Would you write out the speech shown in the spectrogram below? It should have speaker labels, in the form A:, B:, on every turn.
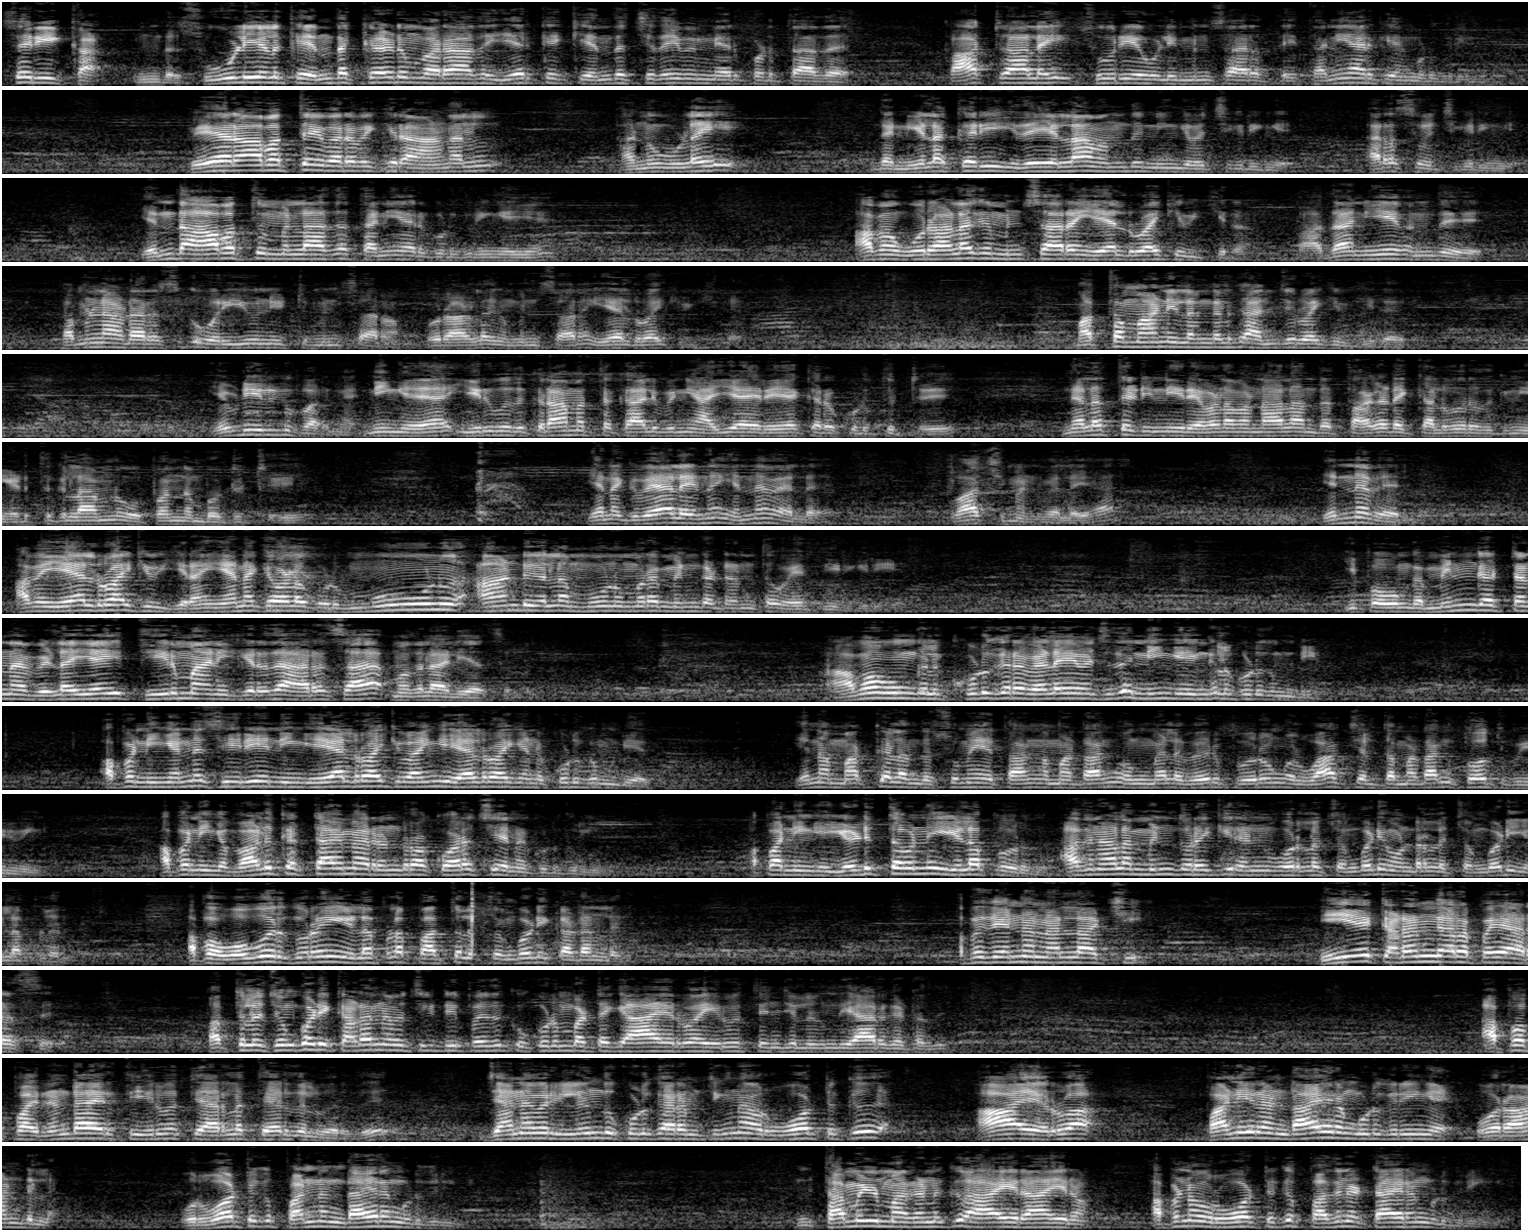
A: சரி கா- இந்த சூழியலுக்கு எந்த கேடும் வராத இயற்கைக்கு எந்த சிதைவும் ஏற்படுத்தாத காற்றாலை சூரிய ஒளி மின்சாரத்தை தனியாருக்கு ஏன் கொடுக்குறீங்க. பேராபத்தை வர வைக்கிற அனல் அணு உலை இந்த நிலக்கரி இதையெல்லாம் வந்து நீங்க வச்சுக்கிறீங்க. அரசு வச்சுக்கிறீங்க. எந்த ஆபத்தும் இல்லாத தனியார் கொடுக்குறீங்க ஏன்? அவன் ஒரு அழகு மின்சாரம் ஏழு ரூபாய்க்கு விற்கிறான். அதானியே வந்து தமிழ்நாடு அரசுக்கு ஒரு யூனிட் மின்சாரம் ஒரு அழகு மின்சாரம் ஏழு ரூபாய்க்கு விற்கிறார். மற்ற மாநிலங்களுக்கு அஞ்சு ரூபாய்க்கு விற்கிறாரு. எப்படி இருக்கு பாருங்க. நீங்க இருபது கிராமத்தை காலி பண்ணி ஐயாயிரம் ஏக்கரை கொடுத்துட்டு நிலத்தடி நீர் எவ்வளவு வேணாலும் அந்த தகடை கழுவுறதுக்கு நீ எடுத்துக்கலாம்னு ஒப்பந்தம் போட்டுட்டு எனக்கு வேலைன்னா என்ன வேலை? வாட்ச்மேன் வேலையா? என்ன வேலை? அவன் ஏழு ரூபாய்க்கு விற்கிறான். எனக்கு எவ்வளவு கொடு? மூணு ஆண்டுகள்ல மூணு முறை மின் கட்டணத்தை உயர்த்தி இருக்கிறீங்க. இப்போ உங்க மின் கட்டண விலையை தீர்மானிக்கிறத அரசா முதலாளியா சொல்லுங்க அவன் உங்களுக்கு கொடுக்குற விலையை வச்சு தான் நீங்கள் எங்களுக்கு கொடுக்க முடியும். அப்போ நீங்கள் என்ன செய்ய நீங்கள் ஏழு ரூபாய்க்கு வாங்கி ஏழு ரூபாய்க்கு எனக்கு கொடுக்க முடியாது. ஏன்னா மக்கள் அந்த சுமையை தாங்க மாட்டாங்க உங்கள் மேலே வெறுப்பு வரும் உங்களுக்கு வாக்கு செலுத்த மாட்டாங்க தோற்று போயிடுவீங்க அப்போ நீங்கள் வலுக்கட்டாயமாக ரெண்டு ரூபா குறைச்சி எனக்கு கொடுக்குறீங்க. அப்போ நீங்கள் எடுத்தவொடனே இழப்பு வருது. அதனால மின்துறைக்கு ரெண்டு ஒரு லட்சம் கோடி ஒன்றரை லட்சம் கோடி இழப்பில் இருக்குது அப்போ ஒவ்வொரு துறையும் இழப்பில் பத்து லட்சம் கோடி கடனில் இருக்குது அப்போ இது என்ன நல்லாட்சி? நீயே கடன்கார பைய அரசு. பத்து லட்சம் கோடி கடனை வச்சுக்கிட்டு இப்போ எதுக்கு குடும்ப அட்டைக்கு ஆயிரம் ரூபாய் இருபத்தஞ்சில இருந்து யார் கேட்டது அப்போ ரெண்டாயிரத்தி இருபத்தி ஆறுல தேர்தல் வருது. ஜனவரியிலேருந்து கொடுக்க ஆரம்பிச்சீங்கன்னா ஒரு ஓட்டுக்கு ஆயிரம் ரூபா பனிரெண்டாயிரம் கொடுக்குறீங்க ஒரு ஆண்டில். ஒரு ஓட்டுக்கு பன்னெண்டாயிரம் கொடுக்குறீங்க. தமிழ் மகனுக்கு ஆயிரம் ஆயிரம். அப்படின்னா ஒரு ஓட்டுக்கு பதினெட்டாயிரம் கொடுக்குறீங்க.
